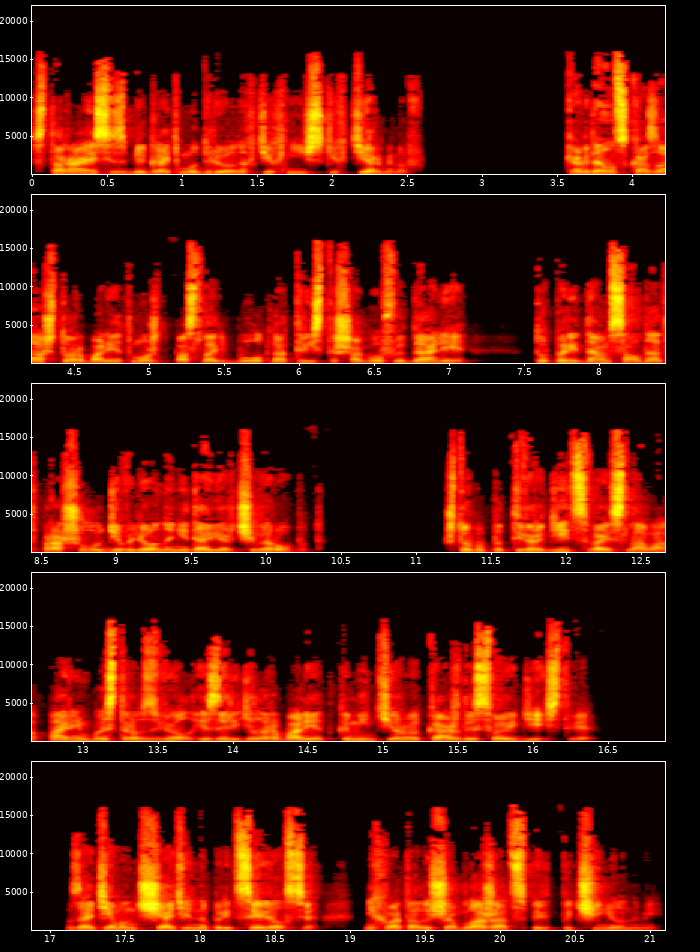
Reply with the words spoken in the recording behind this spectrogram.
стараясь избегать мудреных технических терминов. Когда он сказал, что арбалет может послать болт на 300 шагов и далее, то по рядам солдат прошел удивленно недоверчивый ропот. Чтобы подтвердить свои слова, парень быстро взвел и зарядил арбалет, комментируя каждое свое действие. Затем он тщательно прицелился, не хватало еще облажаться перед подчиненными,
